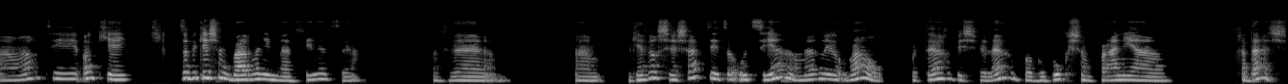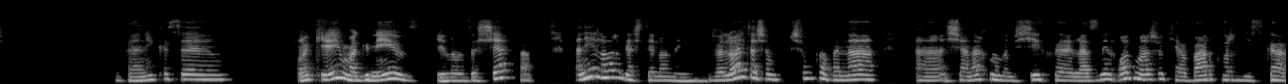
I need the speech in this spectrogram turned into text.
אמרתי, אוקיי. אז הוא ביקש מברמנים להכין את זה, והגבר שישבתי איתו, הוא ציין, הוא אומר לי, וואו, פותח בשבילך בקבוק שמפניה חדש. ואני כזה, אוקיי, מגניב, כאילו, זה שפע. אני לא הרגשתי לא נעים, ולא הייתה שם שום כוונה uh, שאנחנו נמשיך uh, להזמין עוד משהו, כי הבר כבר נסגר.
